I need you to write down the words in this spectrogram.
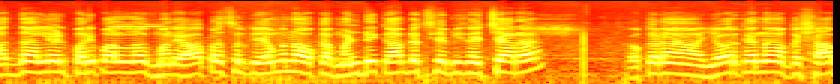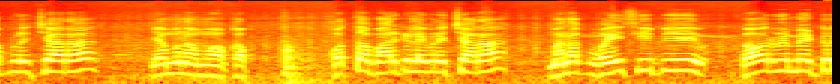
పద్నాలుగు ఏళ్ళ పరిపాలన మన వ్యాపారస్తులకు ఏమన్నా ఒక మండీ కాంప్లెక్స్ ఏమైనా ఇచ్చారా? ఒక ఎవరికైనా ఒక షాపులు ఇచ్చారా? ఏమన్నా ఒక కొత్త మార్కెట్లు ఏమైనా ఇచ్చారా? మనకు వైసీపీ గవర్నమెంట్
